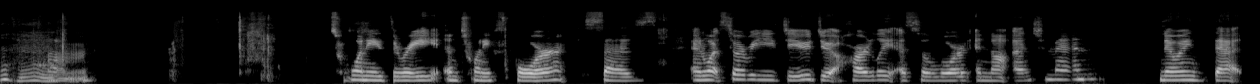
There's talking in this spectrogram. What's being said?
mm-hmm. um 23 and 24 says, And whatsoever you do, do it heartily as to the Lord and not unto men, knowing that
